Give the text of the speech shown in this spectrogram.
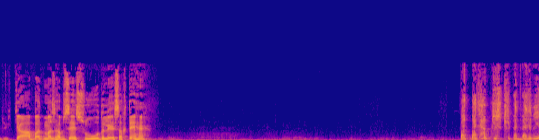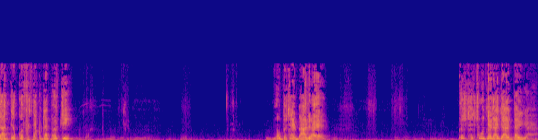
जी क्या बदमजहब से सूद ले सकते हैं? बद मज़हब जिसकी बद मजहबी आते कोई फतक न पहुँची वो मुसलमान है उससे सूद देना जायज़ नहीं है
